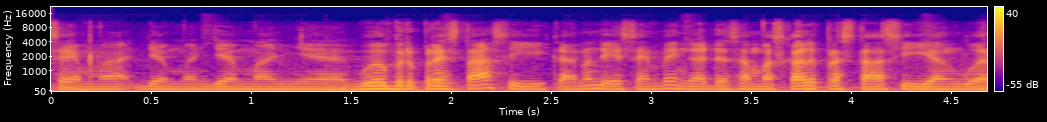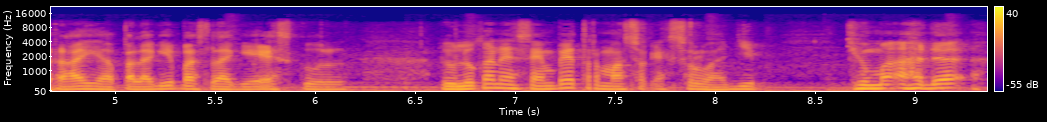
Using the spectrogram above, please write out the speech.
SMA zaman zamannya gue berprestasi karena di SMP nggak ada sama sekali prestasi yang gue raih apalagi pas lagi eskul dulu kan SMP termasuk ekskul wajib. Cuma ada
